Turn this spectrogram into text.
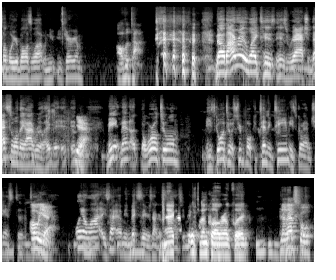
fumble your balls a lot when you, you carry them. all the time. no, but I really liked his his reaction. That's the one thing I really liked. It- it- it- Yeah. me it meant uh, the world to him. He's going to a Super Bowl contending team. He's going to have a chance to, to Oh yeah. play a lot. He's not. I mean, Mix here is not going I to. got a phone call real quick. No, that's cool.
